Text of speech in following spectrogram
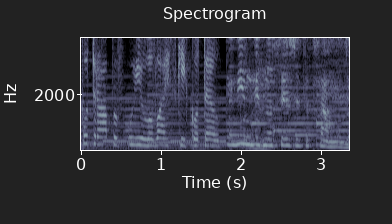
Потрапив у Іловайський котел. Він відносився так само до,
